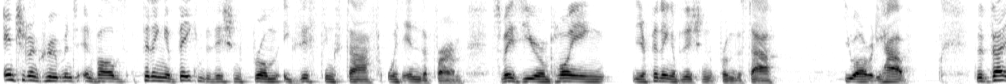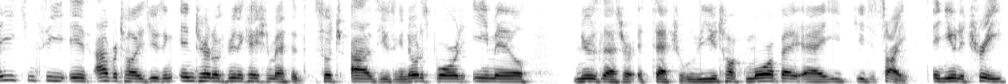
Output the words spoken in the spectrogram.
internal recruitment involves filling a vacant position from existing staff within the firm. So, basically, you're employing, you're filling a position from the staff you already have. The vacancy is advertised using internal communication methods such as using a notice board, email, newsletter, etc. You talk more about? Uh, you, you sorry, in Unit Three,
